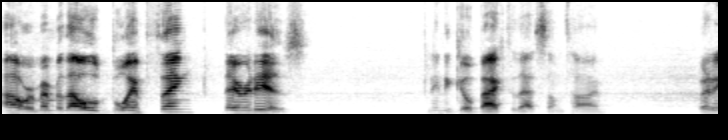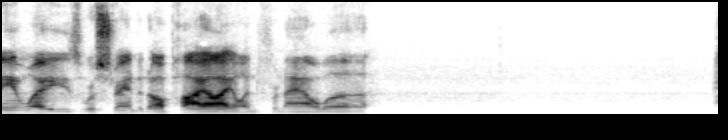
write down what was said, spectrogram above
Oh, remember that old blimp thing? There it is. I need to go back to that sometime. But anyways, we're stranded on Pie Island for now. Uh,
